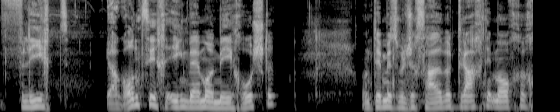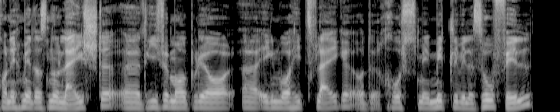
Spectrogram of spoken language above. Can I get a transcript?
vielleicht ja, ganz sicher irgendwann mal mehr kosten. Und dann muss man sich selber die Rechnung machen, kann ich mir das nur leisten, äh, drei, vier Mal pro Jahr äh, irgendwo hinzufliegen oder kostet es mir mittlerweile so viel,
